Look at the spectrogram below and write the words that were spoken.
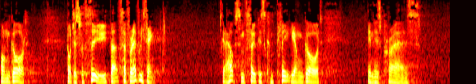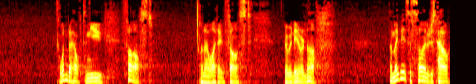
on God. Not just for food, but for, for everything. It helps him focus completely on God in his prayers. I wonder how often you fast. I know I don't fast nowhere near enough. And maybe it's a sign of just how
